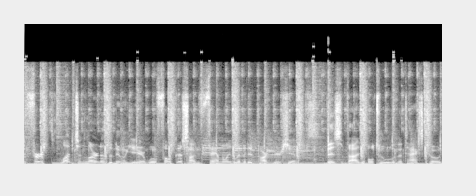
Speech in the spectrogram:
first Lunch and Learn of the new year will focus on family limited partnerships. This valuable tool in the tax code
